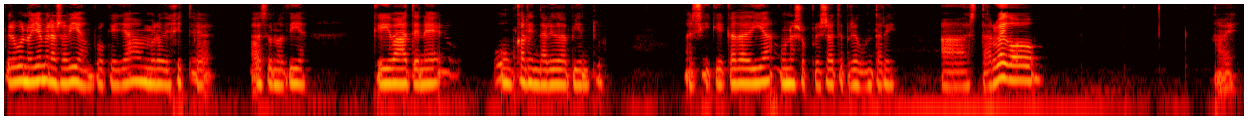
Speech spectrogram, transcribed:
Pero bueno, ya me la sabían, porque ya me lo dijiste hace unos días, que iba a tener un calendario de apiento. Así que cada día una sorpresa te preguntaré. Hasta luego. A ver.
